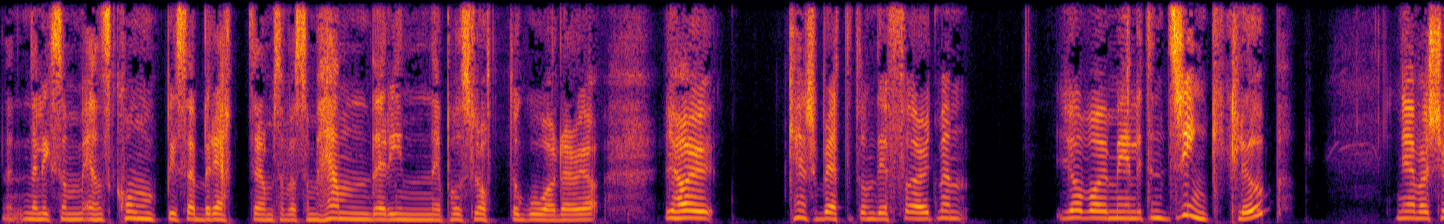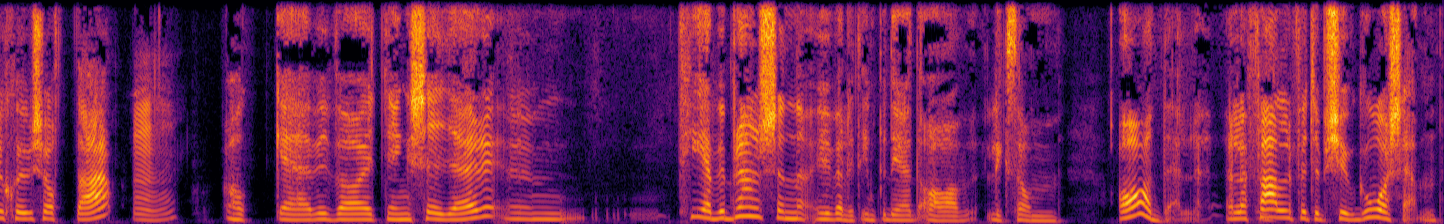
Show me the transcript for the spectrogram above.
när liksom ens kompisar berättar om så vad som händer inne på slott och gårdar. Och jag, jag har ju kanske berättat om det förut men jag var ju med i en liten drinkklubb när jag var 27-28. Mm. Och eh, vi var ett gäng tjejer. Um, Tv-branschen är ju väldigt imponerad av liksom adel. I alla fall för typ 20 år sedan.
